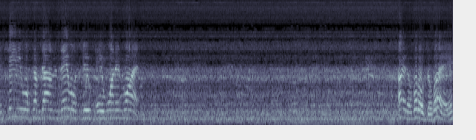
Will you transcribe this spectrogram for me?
And Chaney will come down and they will shoot a one and one. All right, a little delay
